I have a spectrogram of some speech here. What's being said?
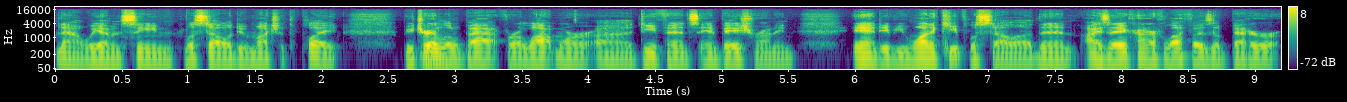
Now we haven't seen La Stella do much at the plate, but you trade a little bat for a lot more uh, defense and base running. And if you want to keep La Stella, then Isiah Kiner Falefa is a better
